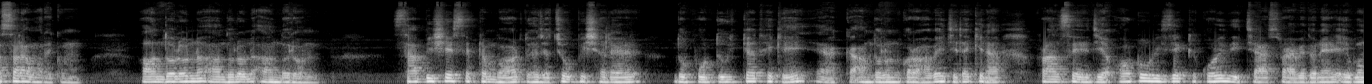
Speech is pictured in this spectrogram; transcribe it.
আসসালামু আলাইকুম। আন্দোলন আন্দোলন আন্দোলন। ছাব্বিশে সেপ্টেম্বর দু হাজার চব্বিশ সালের দুপুর দুইটা থেকে এক আন্দোলন করা হবে, যেটা কিনা ফ্রান্সে যে অটো রিজেক্ট করে দিচ্ছে আশ্রয় আবেদনের এবং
